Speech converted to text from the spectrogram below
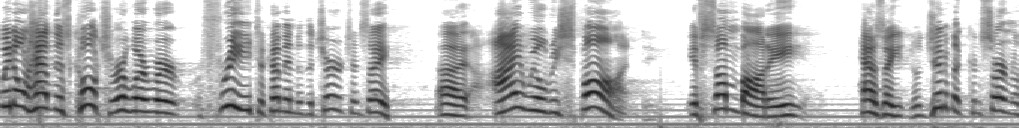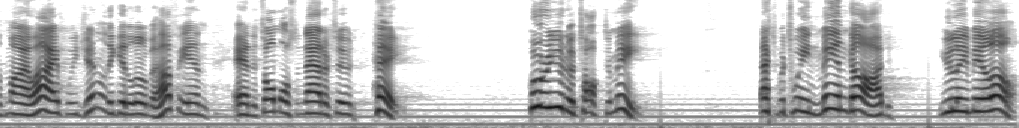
But we don't have this culture where we're free to come into the church and say, uh, I will respond if somebody has a legitimate concern with my life. We generally get a little bit huffy, and, and it's almost an attitude hey, who are you to talk to me? That's between me and God. You leave me alone.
